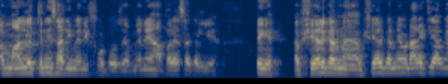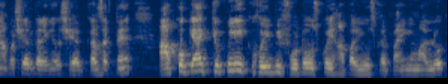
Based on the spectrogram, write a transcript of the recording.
अब मान लो इतनी सारी मेरी फ़ोटोज़ है। मैंने यहाँ पर ऐसा कर लिया। ठीक है? अब शेयर करना है, अब शेयर करने में डायरेक्टली आप यहाँ पर शेयर करेंगे तो शेयर कर सकते हैं। आपको क्या है क्विकली कोई भी फ़ोटो उसको यहाँ पर यूज़ कर पाएँगे। मान लो,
